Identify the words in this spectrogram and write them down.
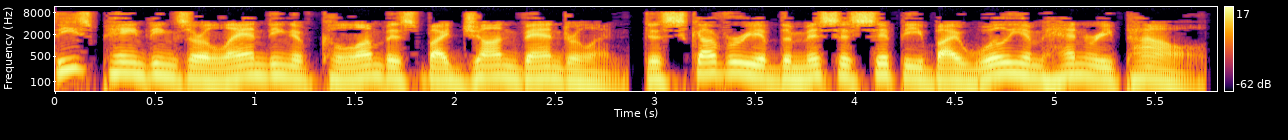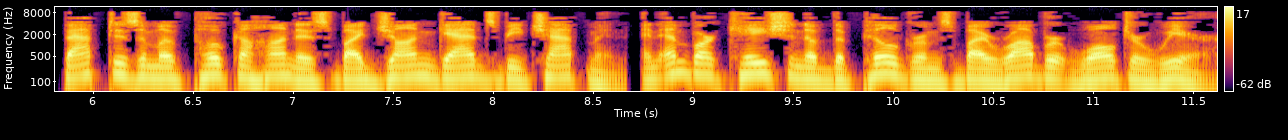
These paintings are Landing of Columbus by John Vanderlyn, Discovery of the Mississippi by William Henry Powell, Baptism of Pocahontas by John Gadsby Chapman, and Embarkation of the Pilgrims by Robert Walter Weir.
